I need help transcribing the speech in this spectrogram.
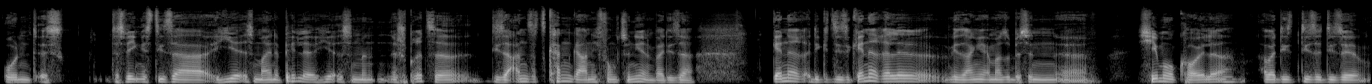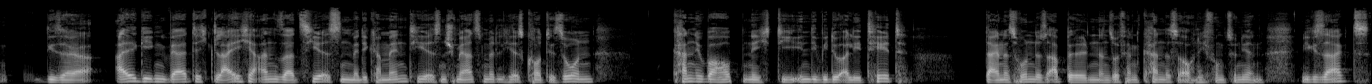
und es deswegen ist dieser hier ist meine Pille, hier ist eine Spritze, dieser Ansatz kann gar nicht funktionieren, weil dieser generell die, diese generelle, wir sagen ja immer so ein bisschen äh, Chemokeule, aber die, diese diese dieser allgegenwärtig gleiche Ansatz, hier ist ein Medikament, hier ist ein Schmerzmittel, hier ist Cortison, kann überhaupt nicht die Individualität deines Hundes abbilden. Insofern kann das auch nicht funktionieren. Wie gesagt,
